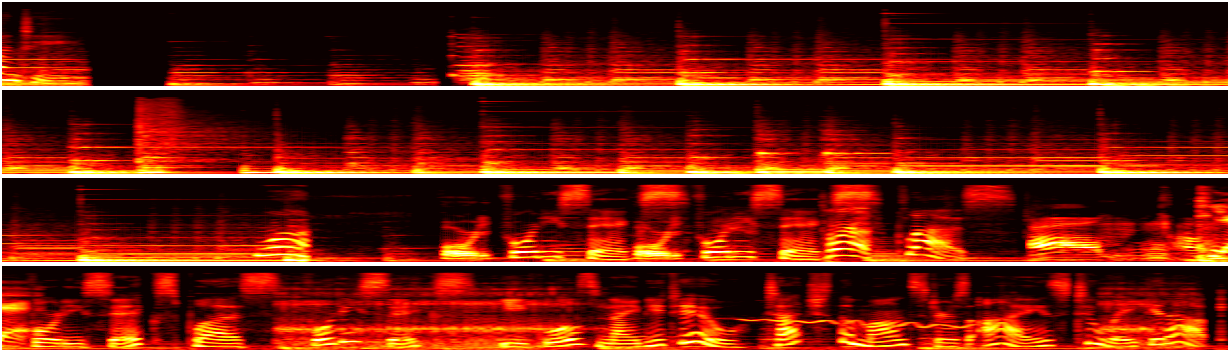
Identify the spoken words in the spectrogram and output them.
20. 40. 46. 40. 46 Plus. plus. Um, um, 46 plus 46 equals 92. Touch the monster's eyes to wake it up.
